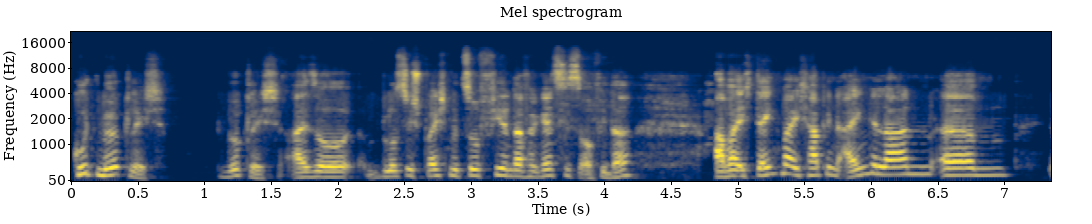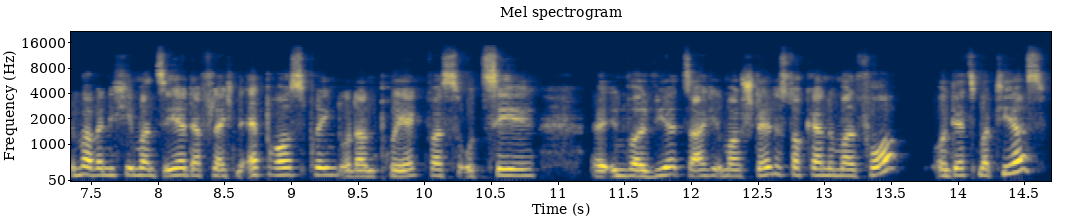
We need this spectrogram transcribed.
Gut möglich. Wirklich. Also bloß ich spreche mit so vielen, da vergesse ich es auch wieder. Aber ich denke mal, ich habe ihn eingeladen, ähm, immer wenn ich jemanden sehe, der vielleicht eine App rausbringt oder ein Projekt, was OC äh, involviert, sage ich immer, stell das doch gerne mal vor. Und jetzt Matthias,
